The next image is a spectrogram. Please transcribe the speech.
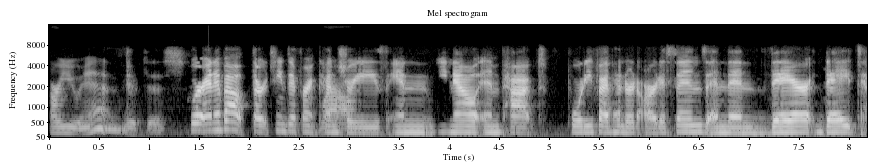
are you in with this? We're in about 13 different countries wow. and we now impact 4500 artisans and then there they t-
